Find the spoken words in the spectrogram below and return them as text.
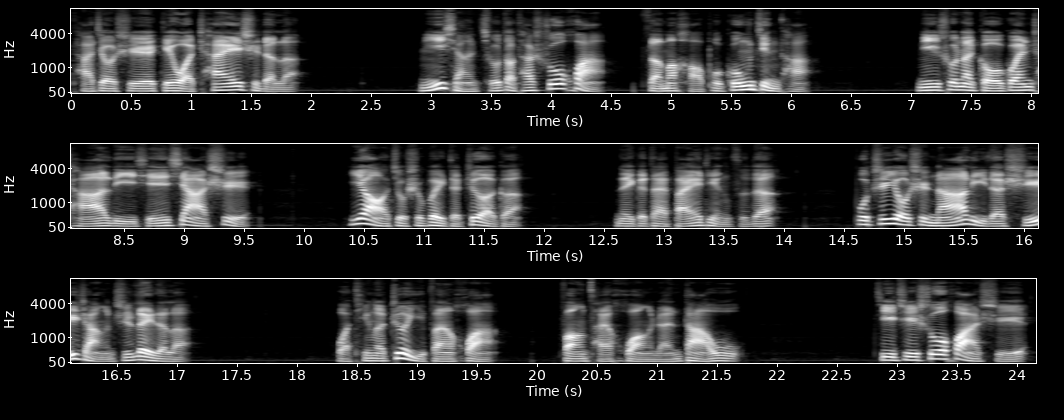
他就是给我差事的了。你想求到他说话，怎么好不恭敬他？你说那狗观察礼贤下士，要就是为的这个。那个戴白顶子的，不知又是哪里的使长之类的了。我听了这一番话，方才恍然大悟。季之说话时，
